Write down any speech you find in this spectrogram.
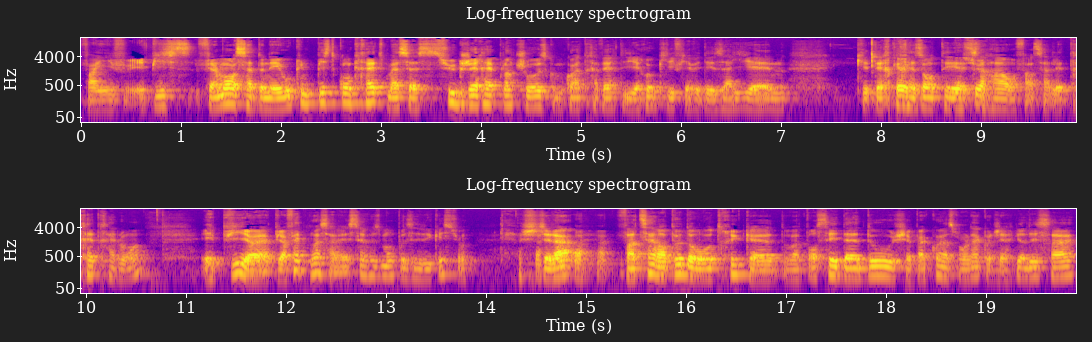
Enfin, et puis finalement, ça donnait aucune piste concrète, mais ça suggérait plein de choses, comme quoi à travers des hiéroglyphes, il y avait des aliens qui étaient représentés, etc. Enfin, ça allait très très loin. Et puis, euh, puis en fait, moi, ça m'avait sérieusement posé des questions. J'étais là, enfin, tu sais, un peu dans mon truc, euh, dans ma pensée d'ado, je sais pas quoi, à ce moment-là, quand j'ai regardé ça,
